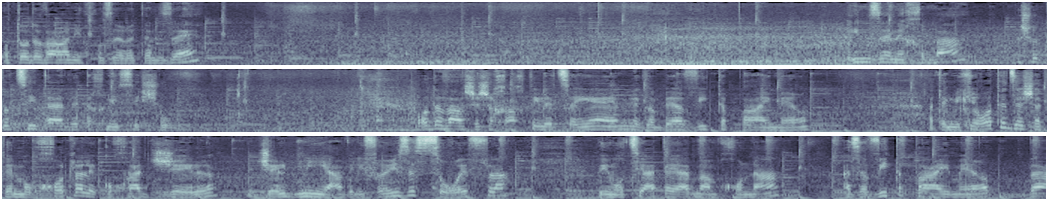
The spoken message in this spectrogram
אותו דבר אני חוזרת על זה. אם זה נחבא, פשוט תוציא את היד ותכניסי שוב. עוד דבר ששכחתי לציין לגבי הוויטה פריימר, אתן מכירות את זה שאתן מורחות ללקוחה ג'ל, ג'ל בנייה, ולפעמים זה שורף לה, והיא מוציאה את היד מהמכונה, אז הוויטה פריימר בא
